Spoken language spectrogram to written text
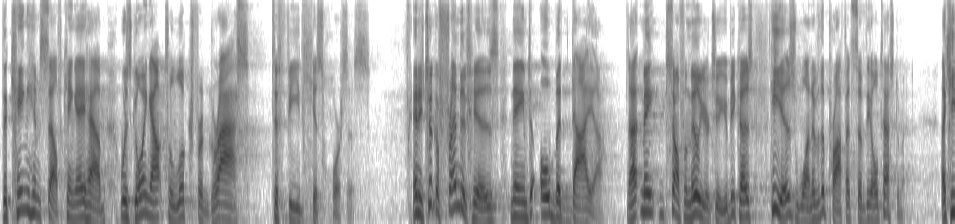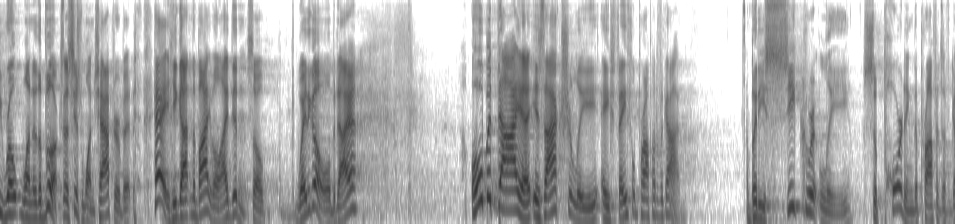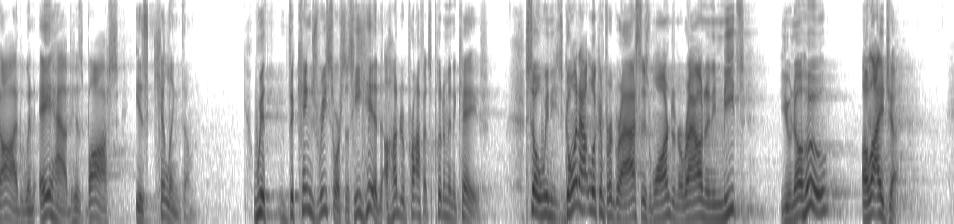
The king himself, King Ahab, was going out to look for grass to feed his horses. And he took a friend of his named Obadiah. That may sound familiar to you because he is one of the prophets of the Old Testament. Like he wrote one of the books. That's just one chapter, but hey, he got in the Bible. I didn't. So, way to go, Obadiah. Obadiah is actually a faithful prophet of God, but he's secretly supporting the prophets of God when Ahab, his boss, is killing them. With the king's resources, he hid 100 prophets, put them in a cave. So when he's going out looking for grass, he's wandering around and he meets, you know who? Elijah.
